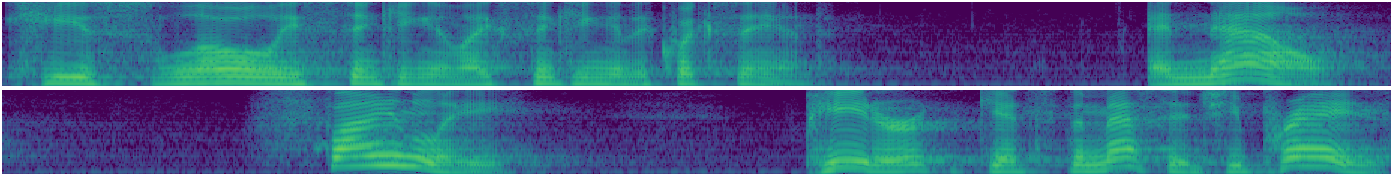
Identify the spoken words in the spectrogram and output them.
he's slowly sinking and like sinking into quicksand. And now, Finally, Peter gets the message. He prays.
